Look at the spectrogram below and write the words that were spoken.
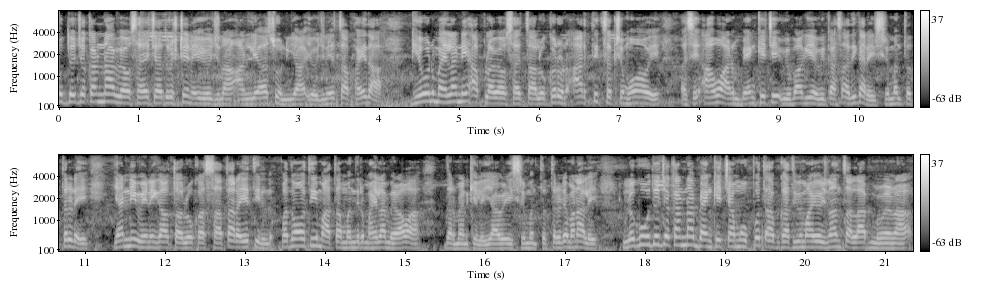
उद्योजकांना व्यवसायाच्या दृष्टीने योजना आणली असून या योजनेचा फायदा घेऊन महिलांनी आपला व्यवसाय चालू करून आर्थिक सक्षम व्हावे असे आवाहन बँकेचे विभागीय विकास अधिकारी श्रीमंत तरडे यांनी वेणेगाव तालुका सातारा येथील पद्मावती माता मंदिर महिला मेळावा दरम्यान केले. यावेळी श्रीमंत तरडे म्हणाले लघु उद्योजकांना बँकेच्या मोफत अपघात विमा योजनांचा लाभ मिळणार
